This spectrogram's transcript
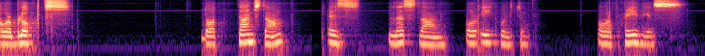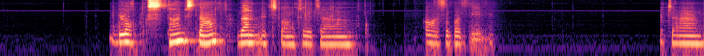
our blocks dot timestamp is less than or equal to our previous blocks timestamp then it's going to return oh I forgot the return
